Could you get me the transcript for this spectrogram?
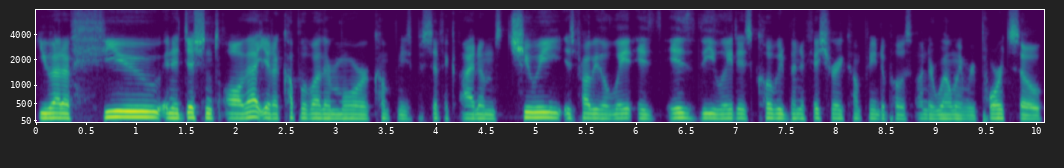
you had a few, in addition to all that, you had a couple of other more company-specific items. Chewy is probably the late is is the latest COVID beneficiary company to post underwhelming reports, so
